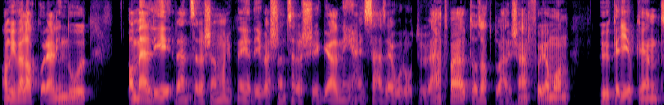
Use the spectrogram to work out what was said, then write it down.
amivel akkor elindult, amellé rendszeresen, mondjuk negyedéves rendszerességgel néhány száz eurót ő átvált az aktuális árfolyamon, ők egyébként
